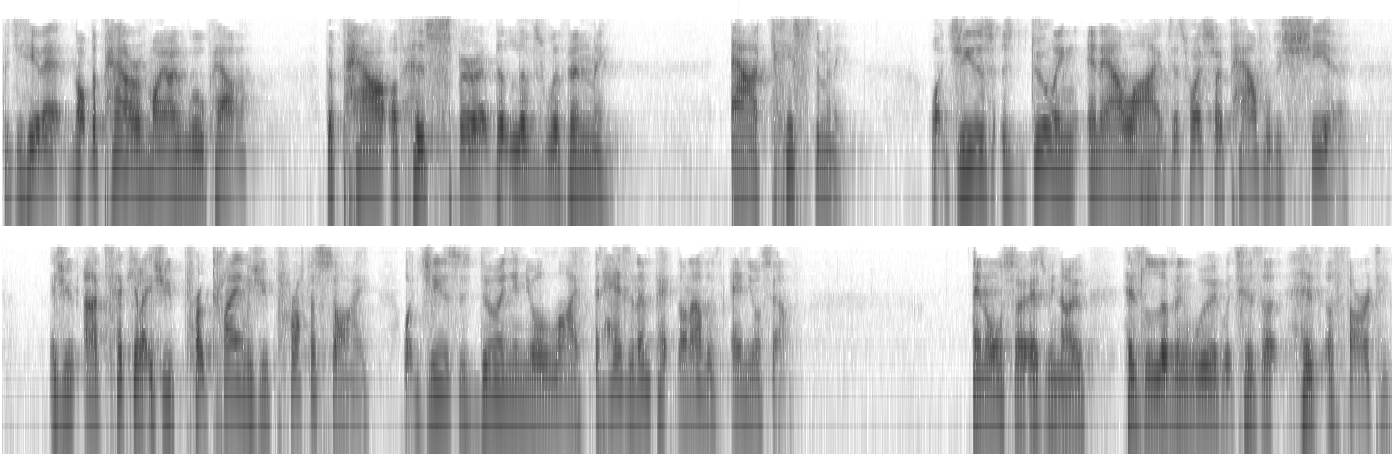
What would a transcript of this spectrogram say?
Did you hear that? Not the power of my own willpower, the power of His Spirit that lives within me our testimony, what Jesus is doing in our lives. That's why it's so powerful to share as you articulate, as you proclaim, as you prophesy what Jesus is doing in your life. It has an impact on others and yourself. And also, as we know, his living word, which is a, his authority.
